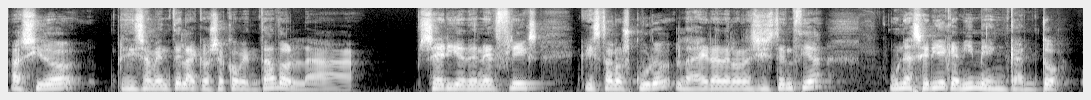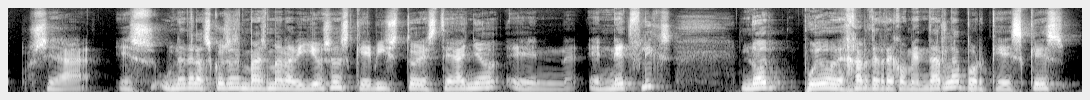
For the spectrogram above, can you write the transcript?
ha sido precisamente la que os he comentado, la serie de Netflix Cristal Oscuro, la era de la resistencia, una serie que a mí me encantó. O sea, es una de las cosas más maravillosas que he visto este año en, en Netflix. No puedo dejar de recomendarla porque es que es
